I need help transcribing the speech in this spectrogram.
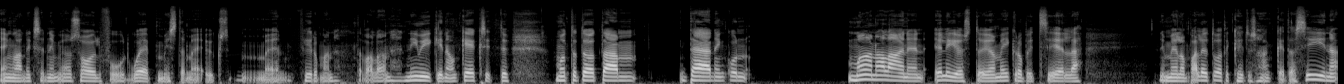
englanniksi nimi on Soil Food Web, mistä me yksi meidän firman tavallaan nimikin on keksitty. Mutta tuota, tämä niin kuin maanalainen eliöstö ja mikrobit siellä, niin meillä on paljon tuotekehityshankkeita siinä.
